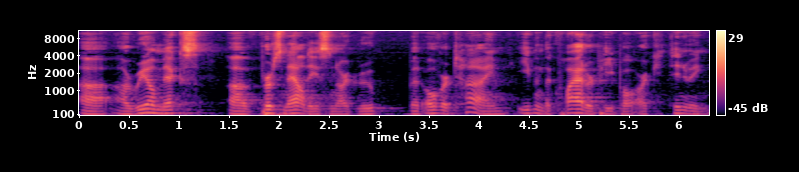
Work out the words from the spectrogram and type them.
a, a, a real mix of personalities in our group, but over time, even the quieter people are continuing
